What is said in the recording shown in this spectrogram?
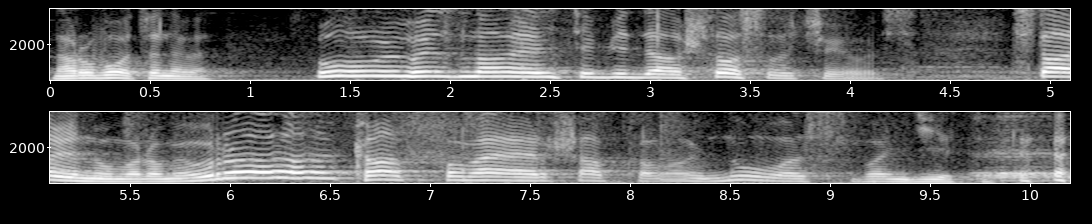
на роботу не. Ой, ви знаєте, біда, що случилось? Сталін умерами, ура, кат помер, шапка, ну вас бандити.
